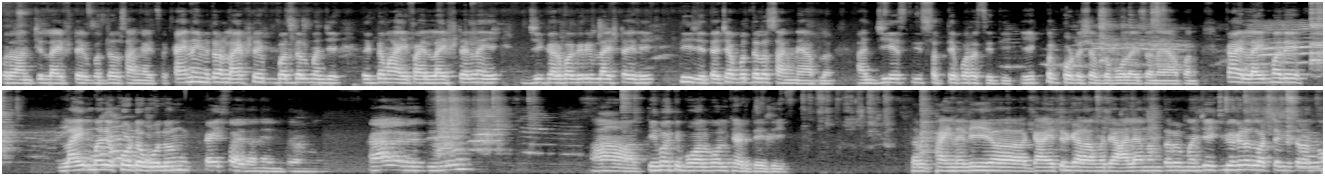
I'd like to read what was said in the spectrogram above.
परत आमची लाईफस्टाईलबद्दल सांगायचं. काही नाही मित्रांनो लाईफस्टाईलबद्दल म्हणजे एकदम हाय फाय लाईफस्टाईल नाही. जी गरबागरीब लाईफस्टाईल आहे तीच आहे त्याच्याबद्दलच सांगणं आहे आपलं. आणि जी एस ती सत्य परिस्थिती. एक पण खोटं शब्द बोलायचं नाही आपण. काय लाईफमध्ये लाईफमध्ये खोटं बोलून काहीच फायदा नाही मित्रांनो. काय लागेल तिथे हा ती बघ ती बॉल बॉल खेळते ती. तर फायनली गायत्री घरामध्ये आल्यानंतर म्हणजे एक वेगळंच वाटतं मित्रांनो.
